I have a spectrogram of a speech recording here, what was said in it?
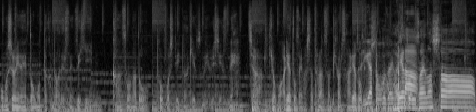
面白いねと思った方はですねぜひ感想などを投稿していただけるとね嬉しいですね。じゃあ今日もありがとうございました。タランさんピカルさんありがとうございました。ありがとうございまありがとうございました。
